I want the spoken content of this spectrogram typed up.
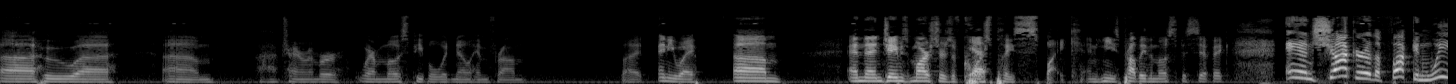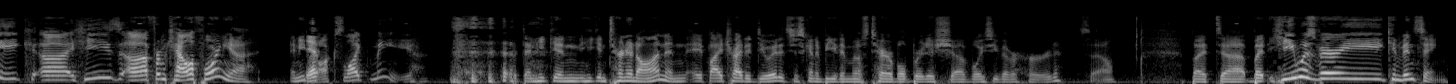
uh, who uh, um, I'm trying to remember where most people would know him from. But anyway, um, and then James Marsters, of course, Yeah. plays Spike, and he's probably the most specific. And shocker of the fucking week, uh, he's uh, from California, and he Yep. talks like me. But then he can he can turn it on, and if I try to do it, it's just going to be the most terrible British uh, voice you've ever heard. So, but uh, but he was very convincing.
